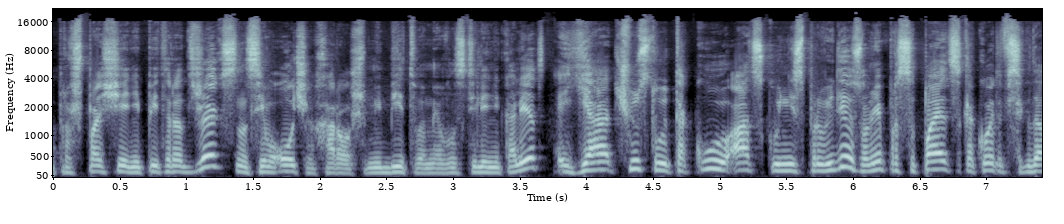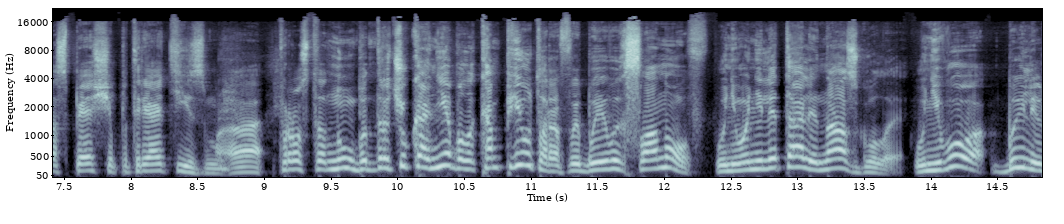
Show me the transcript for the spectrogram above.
прошу прощения, Питера Джексона с его очень хорошими битвами «Властелине колец», я чувствую такую адскую несправедливость. У меня просыпается какой-то всегда спящий патриотизм. А, просто, ну, у Бондарчука не было компьютеров и боевых слонов. У него не летали назгулы. У него были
